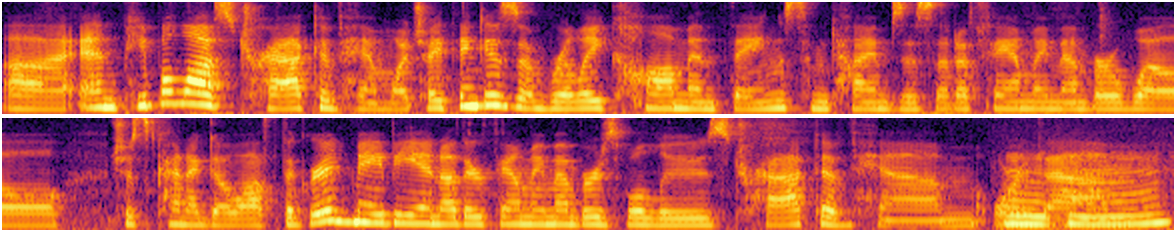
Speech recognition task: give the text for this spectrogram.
Uh, and people lost track of him, which I think is a really common thing sometimes, is that a family member will just kind of go off the grid, maybe, and other family members will lose track of him or them.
